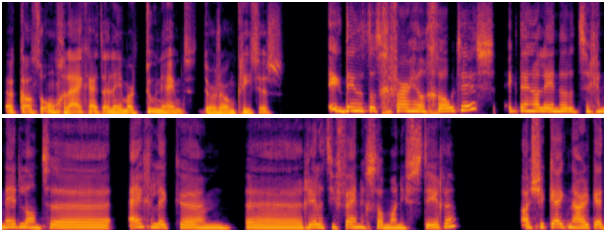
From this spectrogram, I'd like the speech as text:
uh, kansenongelijkheid alleen maar toeneemt door zo'n crisis. Ik denk dat dat gevaar heel groot is. Ik denk alleen dat het zich in Nederland uh, eigenlijk um, uh, relatief weinig zal manifesteren. Als je kijkt naar de,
